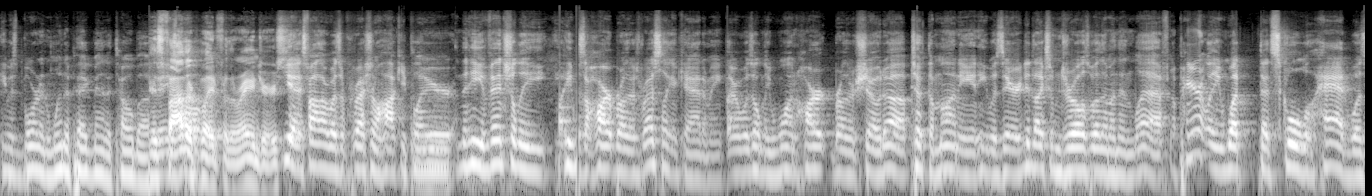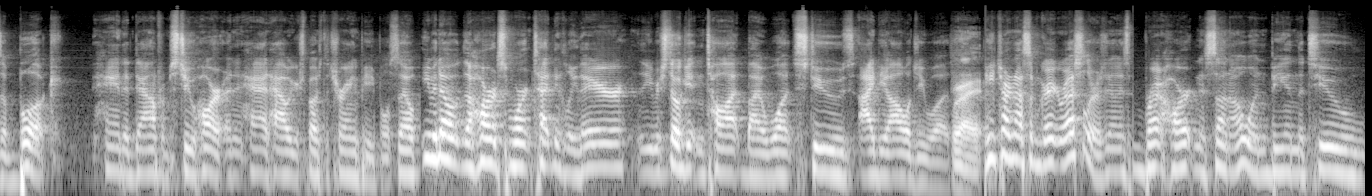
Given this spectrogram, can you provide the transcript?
He was born in Winnipeg, Manitoba. His father Baseball. played for the Rangers. Yeah, his father was a professional hockey player, and then he eventually he was a Hart Brothers Wrestling Academy. There was only one Hart brother showed up, took the money, and he was there. He did like some drills with him, and then left. Apparently, what that school had was a book handed down from Stu Hart, and it had how you're supposed to train people. So even though the Harts weren't technically there, you were still getting taught by what Stu's ideology was. Right. He turned out some great wrestlers. You know, it's Bret Hart and his son Owen being the two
